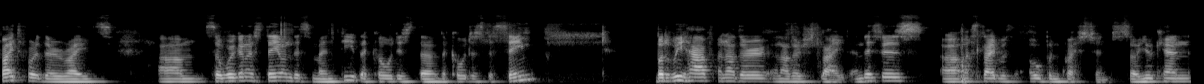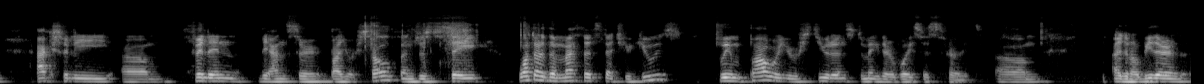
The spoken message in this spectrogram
fight for their rights. Um, so we're going to stay on this Menti. The code is the the code is the same. But we have another another slide, and this is uh, a slide with open questions. So you can actually um, fill in the answer by yourself and just say, what are the methods that you use to empower your students to make their voices heard? Um, I don't know, be there,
